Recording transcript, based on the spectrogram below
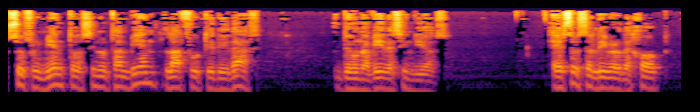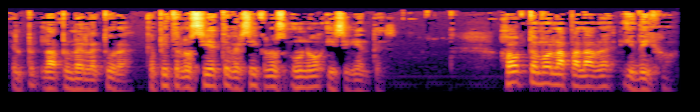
sufrimiento, sino también la futilidad de una vida sin Dios. Esto es el libro de Job, la primera lectura, capítulo 7, versículos 1 y siguientes. Job tomó la palabra y dijo,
